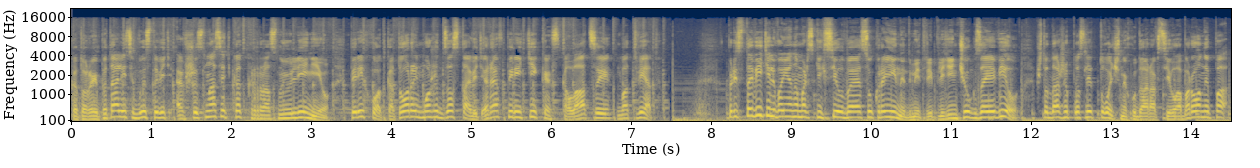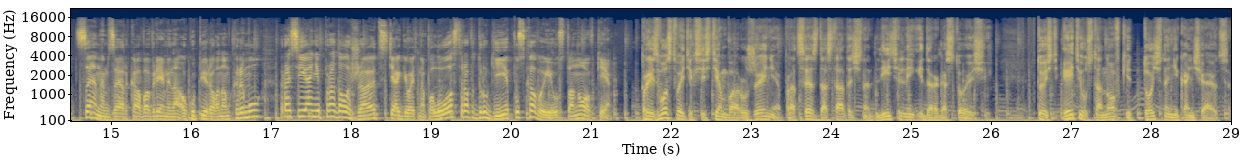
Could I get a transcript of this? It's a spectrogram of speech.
которые пытались выставить F-16 как красную линию, переход которой может заставить РФ перейти к эскалации в ответ. Представитель военно-морских сил ВС Украины Дмитрий Плетенчук заявил, что даже после точных ударов сил обороны по ценным ЗРК во временно оккупированном Крыму россияне продолжают стягивать на полуостров другие пусковые установки. Производство этих систем вооружения – процесс достаточно длительный и дорогостоящий. То есть эти установки точно не кончаются.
